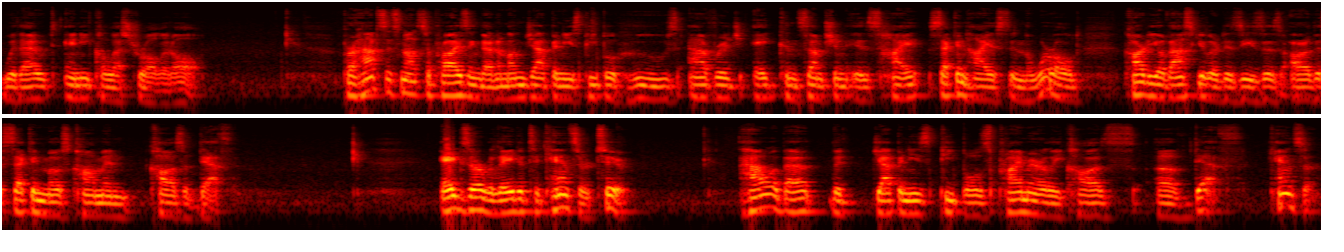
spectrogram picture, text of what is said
without any cholesterol at all. Perhaps it's not surprising that among Japanese people whose average egg consumption is high, second highest in the world, cardiovascular diseases are the second most common cause of death. Eggs are related to cancer too. How about the Japanese people's primarily cause of death? Cancer.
